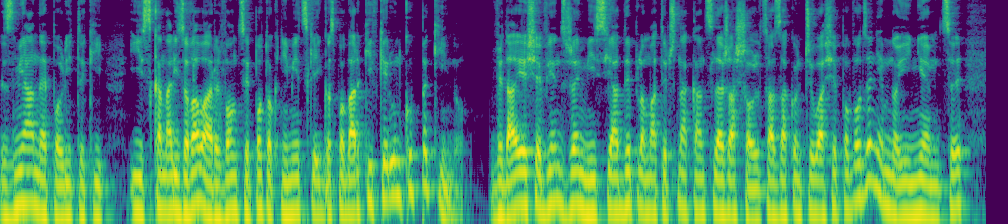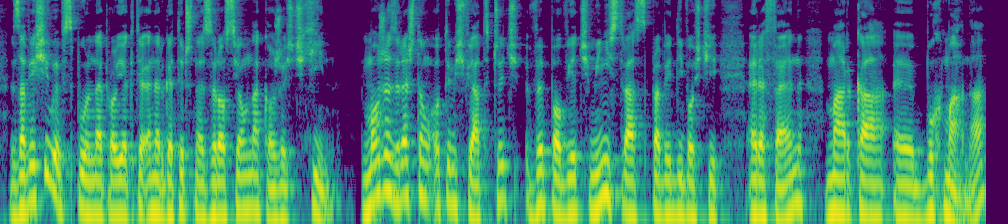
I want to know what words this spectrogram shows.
zmianę polityki i skanalizowała rwący potok niemieckiej gospodarki w kierunku Pekinu. Wydaje się więc, że misja dyplomatyczna kanclerza Scholza zakończyła się powodzeniem, no i Niemcy zawiesiły wspólne projekty energetyczne z Rosją na korzyść Chin. Może zresztą o tym świadczyć wypowiedź ministra sprawiedliwości RFN, Marka e, Buchmana,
